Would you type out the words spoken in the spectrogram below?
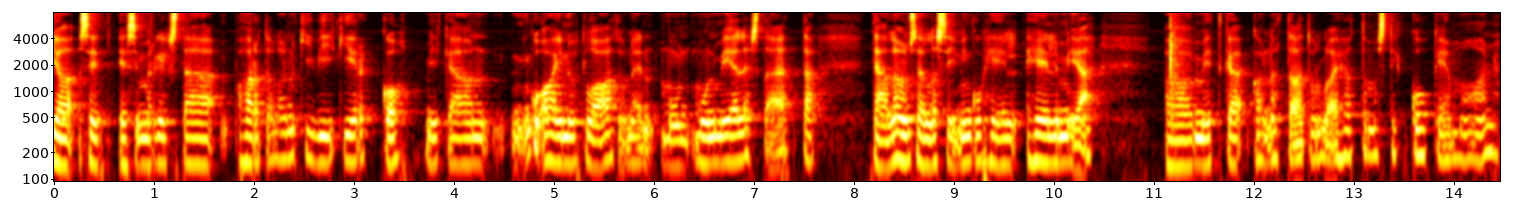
Ja sitten esimerkiksi tämä Hartolan kivikirkko, mikä on niin kuin ainutlaatuinen mun, mun mielestä, että täällä on sellaisia niin kuin hel, helmiä, uh, mitkä kannattaa tulla ehdottomasti kokemaan.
